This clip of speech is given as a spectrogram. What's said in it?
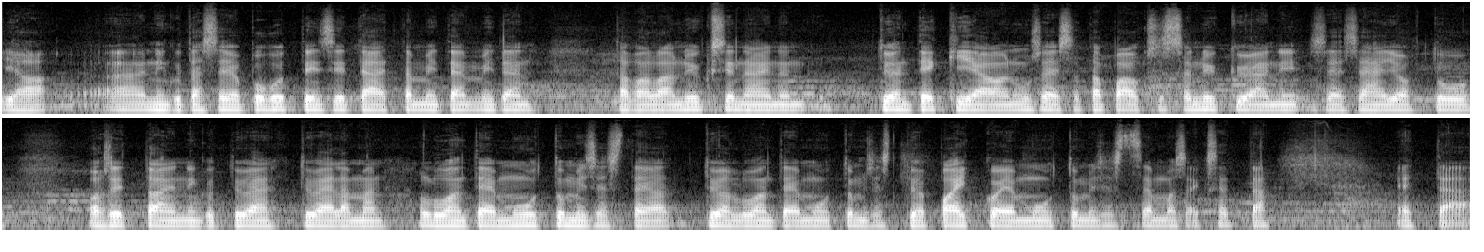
ja ää, niin kuin tässä jo puhuttiin sitä, että miten, miten tavallaan yksinäinen työntekijä on useissa tapauksissa nykyään, niin se, sehän johtuu osittain niin kuin työ, työelämän luonteen muuttumisesta ja työn luonteen muuttumisesta, työpaikkojen muuttumisesta semmoiseksi, että, että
